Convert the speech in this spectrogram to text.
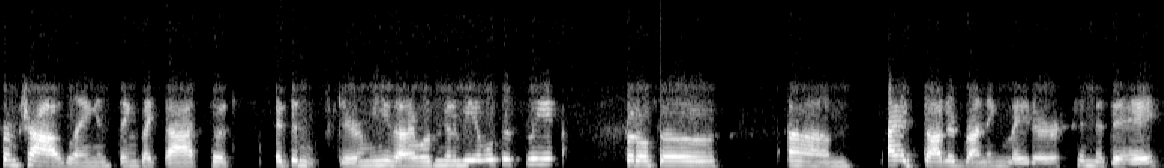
from traveling and things like that. So it's, it didn't scare me that I wasn't going to be able to sleep. But also, um, I had started running later in the day.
